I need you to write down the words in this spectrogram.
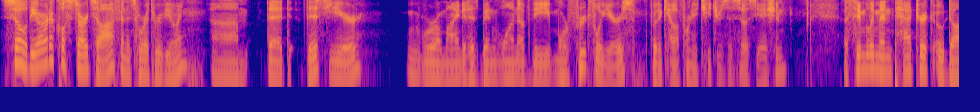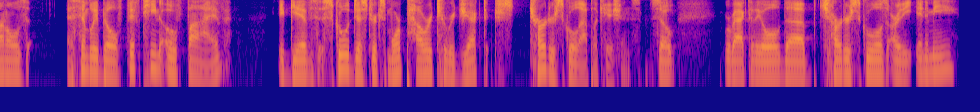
So the article starts off, and it's worth reviewing, um, that this year, we were reminded, has been one of the more fruitful years for the California Teachers Association. Assemblyman Patrick O'Donnell's Assembly Bill 1505 it gives school districts more power to reject ch- charter school applications. So we're back to the old uh, charter schools are the enemy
